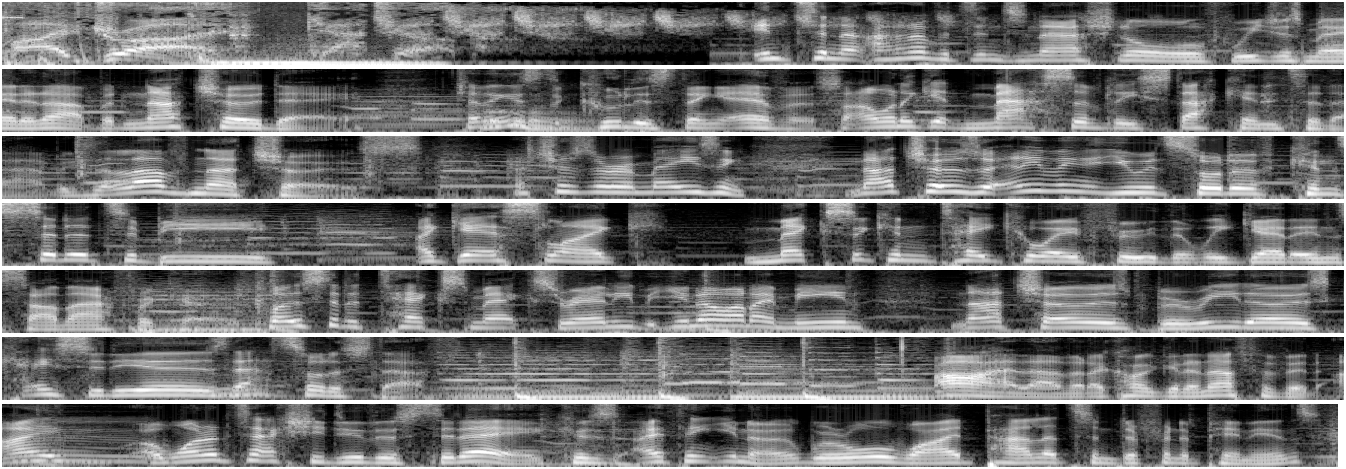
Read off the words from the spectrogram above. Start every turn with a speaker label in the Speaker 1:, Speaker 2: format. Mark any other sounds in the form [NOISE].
Speaker 1: 5 Drive. Catch up.
Speaker 2: Internet. I don't know if it's international or if we just made it up, but Nacho Day, which I think is the coolest thing ever. So I want to get massively stuck into that because I love nachos. Nachos are amazing. Nachos are anything that you would sort of consider to be, I guess, like Mexican takeaway food that we get in South Africa. Closer to Tex Mex, really, but you know what I mean? Nachos, burritos, quesadillas, that sort of stuff. Oh, I love it. I can't get enough of it. I, I mm. wanted to actually do this today because I think, you know, we're all wide palates and different opinions.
